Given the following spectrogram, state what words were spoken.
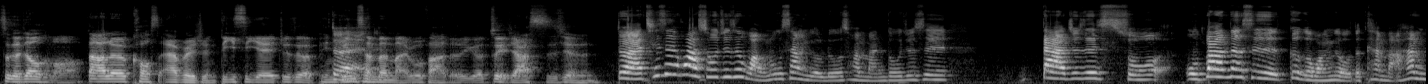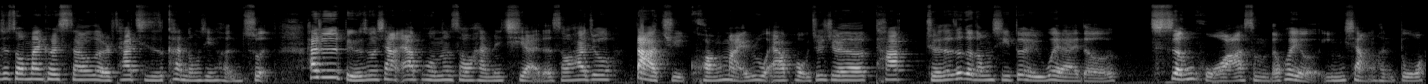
这个叫什么 dollar cost averaging DCA，就这个平均成本买入法的一个最佳实现人。对啊，其实话说就是网络上有流传蛮多，就是大家就是说，我不知道那是各个网友的看法，他们就说 Michael Saylor 他其实看东西很准，他就是比如说像 Apple 那时候还没起来的时候，他就大举狂买入 Apple，就觉得他觉得这个东西对于未来的。生活啊什么的会有影响很多，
